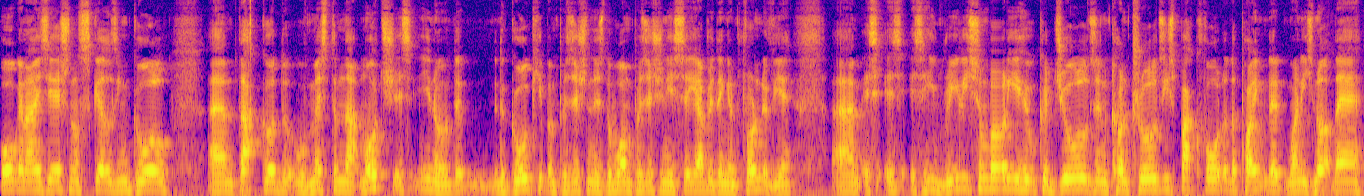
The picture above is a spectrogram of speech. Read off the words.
organisational skills in goal um, that good that we've missed him that much? Is you know the the goalkeeping position is the one position you see everything in front of you. Um, is, is is he really somebody who cajoles and controls his back four to the point that when he's not there,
